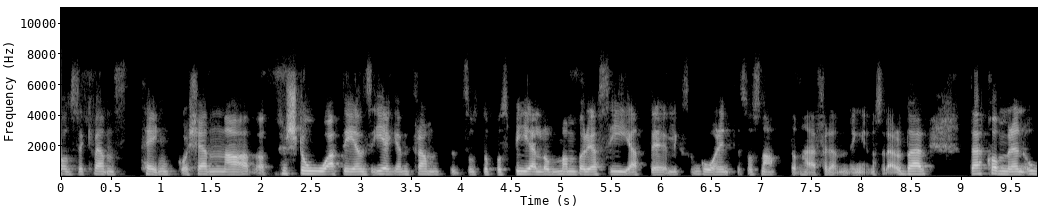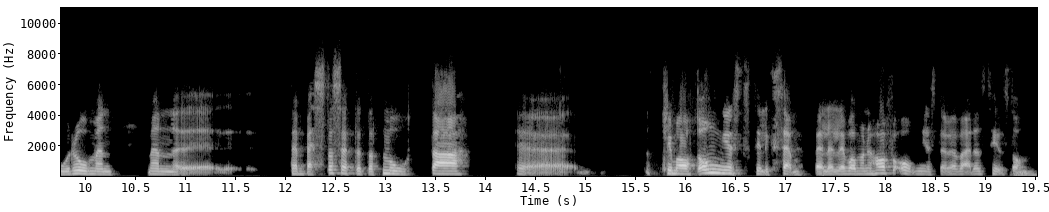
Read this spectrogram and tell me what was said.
konsekvenstänk och känna, att förstå att det är ens egen framtid som står på spel och man börjar se att det liksom går inte så snabbt den här förändringen och så där. Och där, där kommer en oro, men, men eh, det bästa sättet att mota eh, klimatångest till exempel, eller vad man nu har för ångest över världens tillstånd, mm.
